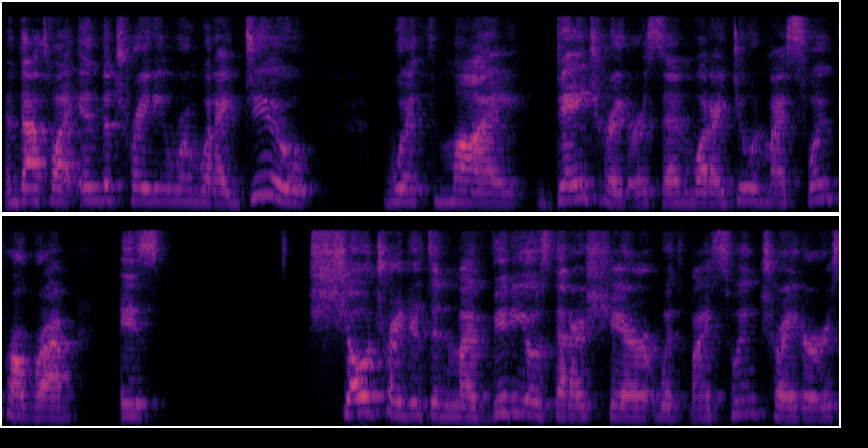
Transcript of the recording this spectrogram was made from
And that's why in the trading room, what I do with my day traders and what I do in my swing program is show traders in my videos that I share with my swing traders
